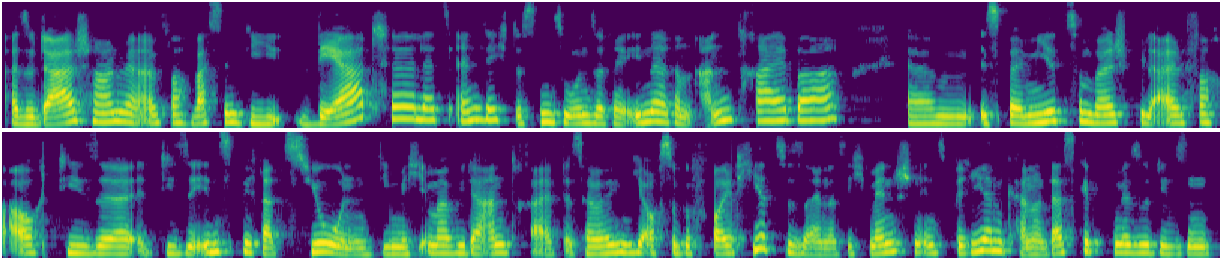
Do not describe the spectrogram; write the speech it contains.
Also da schauen wir einfach, was sind die Werte letztendlich? Das sind so unsere inneren Antreiber. Ähm, ist bei mir zum Beispiel einfach auch diese, diese Inspiration, die mich immer wieder antreibt. Deshalb habe ich mich auch so gefreut, hier zu sein, dass ich Menschen inspirieren kann. Und das gibt mir so diesen,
